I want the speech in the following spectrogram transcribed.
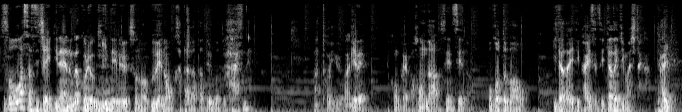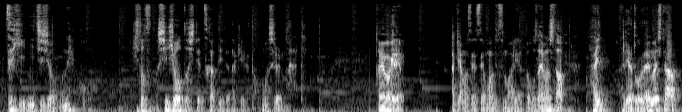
そうはさせちゃいけないのがこれを聞いているその上の方々ということですね。まあ、というわけで、今回は本田先生のお言葉をいただいて解説いただきましたが、はい。ぜひ日常のね、こう、一つの指標として使っていただけると面白いのかなと。というわけで、秋山先生本日もありがとうございました。はい。ありがとうございました。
